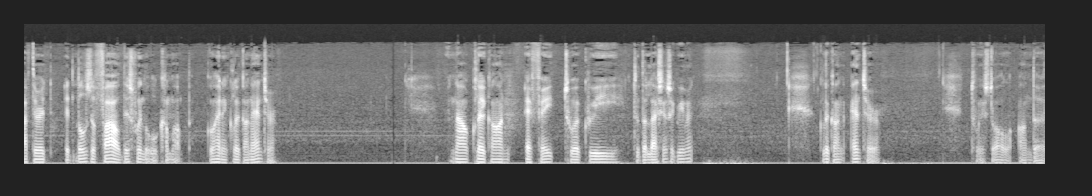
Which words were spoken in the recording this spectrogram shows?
After it, it loads the file this window will come up. Go ahead and click on enter. Now click on F8 to agree to the license agreement. Click on enter to install on the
